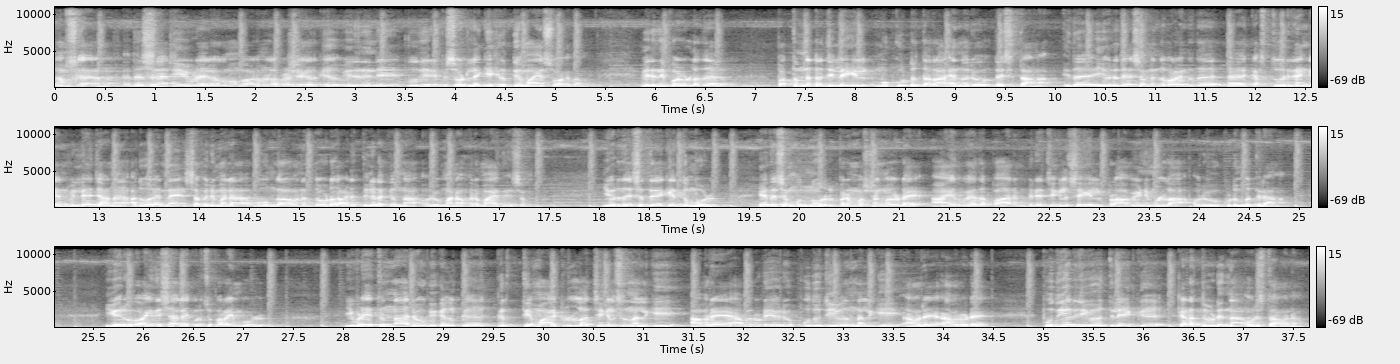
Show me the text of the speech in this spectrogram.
നമസ്കാരം. ദർശന ടിവിയുടെ ലോകമെമ്പാടുമുള്ള പ്രേക്ഷകർക്ക് വിരുന്നിന്റെ പുതിയൊരു എപ്പിസോഡിലേക്ക് ഹൃദ്യമായ സ്വാഗതം. വിരുന്ന് ഇപ്പോഴുള്ളത് പത്തനംതിട്ട ജില്ലയിൽ മുക്കൂട്ടുത്തറ എന്നൊരു ദേശത്താണ്. ഇത് ഈ ഒരു ദേശം എന്ന് പറയുന്നത് കസ്തൂരിരംഗൻ വില്ലേജ് ആണ്. അതുപോലെ തന്നെ ശബരിമല പൂങ്കാവനത്തോട് അടുത്ത് കിടക്കുന്ന ഒരു മനോഹരമായ ദേശം. ഈ ഒരു ദേശത്തേക്ക് എത്തുമ്പോൾ ഏകദേശം മുന്നൂറിൽ പരം വർഷങ്ങളുടെ ആയുർവേദ പാരമ്പര്യ ചികിത്സയിൽ പ്രാവീണ്യമുള്ള ഒരു കുടുംബത്തിലാണ്. ഈ ഒരു വൈദ്യശാലയെക്കുറിച്ച് പറയുമ്പോൾ ഇവിടെ എത്തുന്ന രോഗികൾക്ക് കൃത്യമായിട്ടുള്ള ചികിത്സ നൽകി അവരെ അവരുടെ ഒരു പൊതുജീവിതം നൽകി അവരെ അവരുടെ പുതിയൊരു ജീവിതത്തിലേക്ക് കടത്തിവിടുന്ന ഒരു സ്ഥാപനം.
